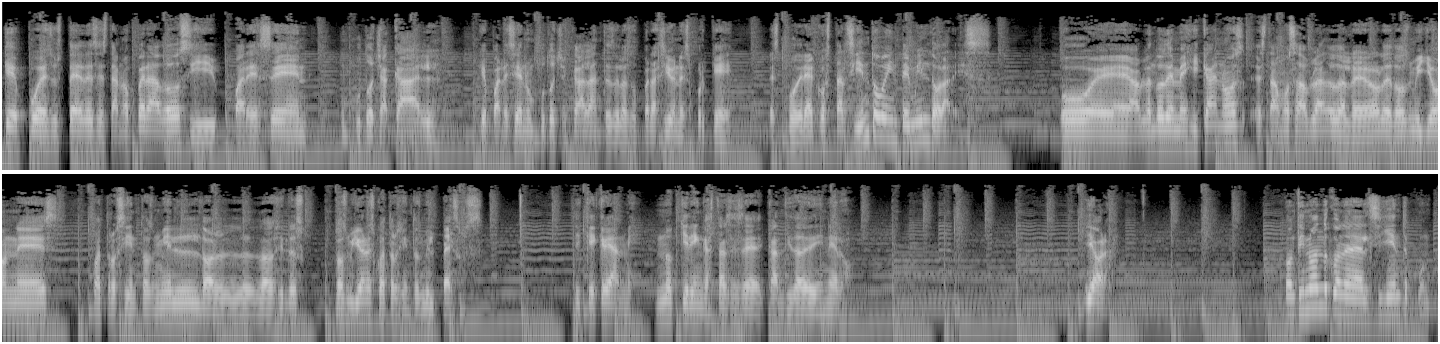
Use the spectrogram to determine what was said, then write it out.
que pues ustedes están operados y parecen un puto chacal, que parecían un puto chacal antes de las operaciones porque les podría costar 120 mil dólares. O eh, hablando de mexicanos, estamos hablando de alrededor de 2 millones 400 mil 2 millones 400 mil pesos. Así que créanme, no quieren gastarse esa cantidad de dinero. Y ahora, continuando con el siguiente punto.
